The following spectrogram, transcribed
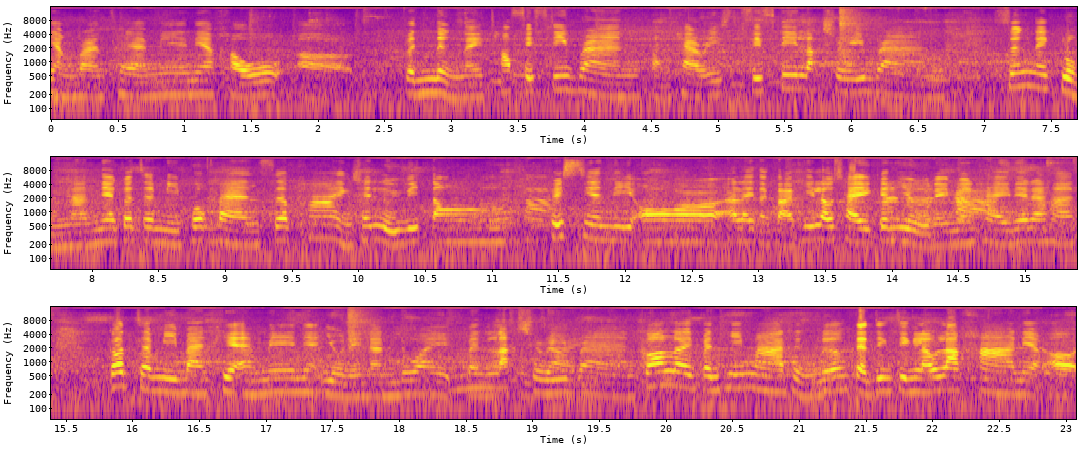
อย่างแบรนด์แพรเมีเนี่ยเขาเอ่อเป็นหนึ่งใน Top 50 แบรนด์ของ Paris 50 Luxury Brand ซึ่งในกลุ่มนั้นเนี่ยก็จะมีพวกแบรนด์เสื้อผ้าอย่างเช่น Louis Vuitton ค่ะ Christian Dior อะไรต่างๆ ที่เราใช้กันอยู่อ่าฮะในเมืองค่ะไทยเนี่ยนะคะ ก็จะมีแบรนด์ p พียแอมเม่เนี่ยอยู่ในนั้นด้วยเป็น Luxury สนใจแบรนด์ก็เลยเป็นที่มาถึงเรื่องแต่จริง ๆ แล้วราคาเนี่ยเอ่อ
